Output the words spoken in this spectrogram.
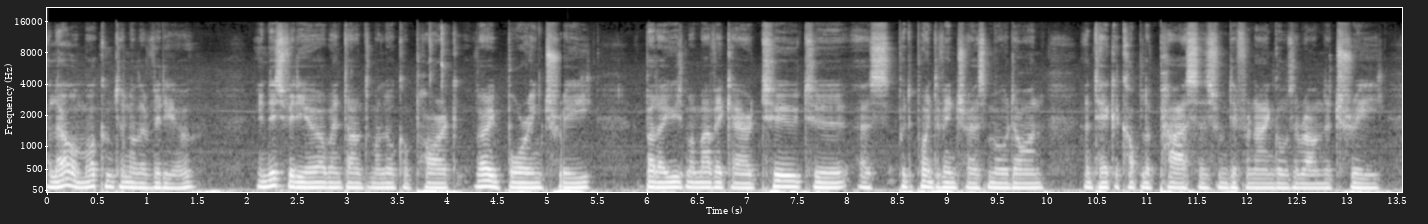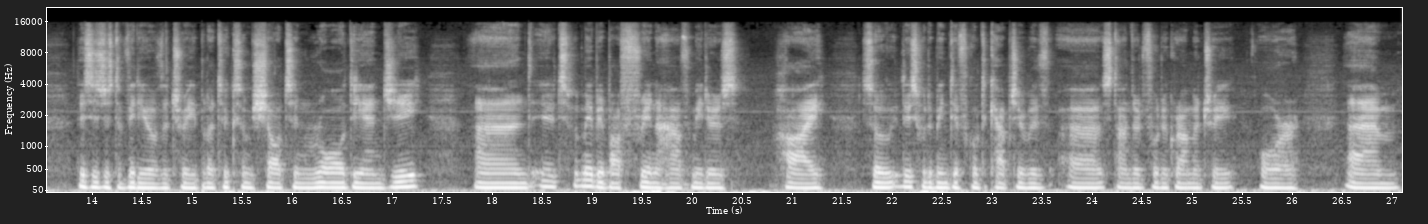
Hello and welcome to another video. In this video I went down to my local park, very boring tree, but I used my Mavic Air 2 to uh, put the point of interest mode on and take a couple of passes from different angles around the tree. This is just a video of the tree, but I took some shots in raw DNG and it's maybe about three and a half meters high. So this would have been difficult to capture with uh, standard photogrammetry or um,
